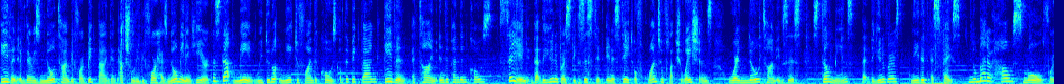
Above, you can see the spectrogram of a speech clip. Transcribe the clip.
Even if there is no time before Big Bang and actually before has no meaning here, does that mean we do not need to find the cause of the Big Bang, even a time-independent cause? Saying that the universe existed in a state of quantum fluctuations where no time exists still means that the universe needed a space, no matter how small, for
